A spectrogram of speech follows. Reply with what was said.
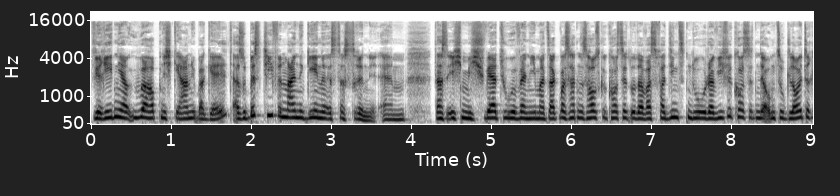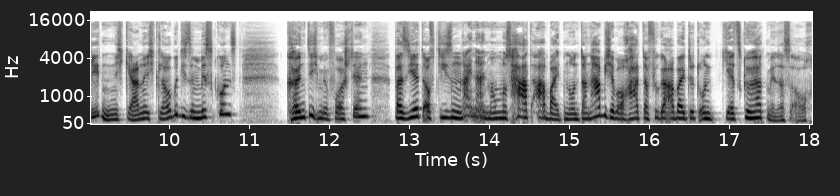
Wir reden ja überhaupt nicht gern über Geld. Also bis tief in meine Gene ist das drin, ähm, dass ich mich schwer tue, wenn jemand sagt, was hat denn das Haus gekostet oder was verdienst du oder wie viel kostet denn der Umzug? Leute reden nicht gerne. Ich glaube, diese Missgunst könnte ich mir vorstellen, basiert auf diesen, nein, nein, man muss hart arbeiten und dann habe ich aber auch hart dafür gearbeitet und jetzt gehört mir das auch.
